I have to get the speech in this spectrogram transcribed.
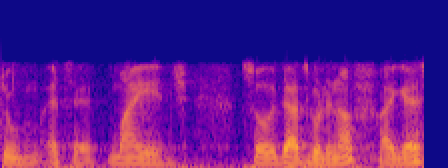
to, let's say, my age. So that's good enough, I guess.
